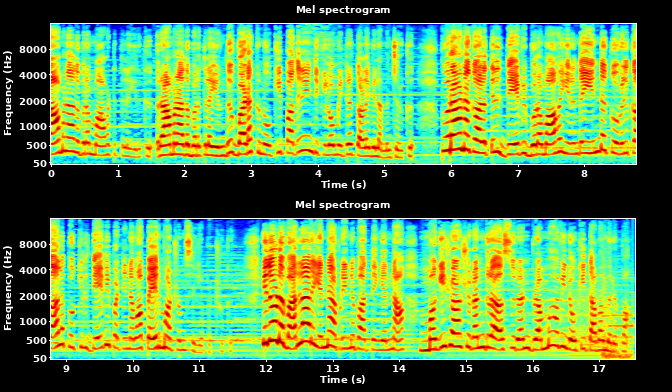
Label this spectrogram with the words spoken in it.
ராமநாதபுரம் மாவட்டத்தில் இருக்கு. ராமநாதபுரத்தில் இருந்து வடக்கு நோக்கி பதினைந்து கிலோமீட்டர் தொலைவில் அமைஞ்சிருக்கு. புராண காலத்தில் தேவிபுரமாக இருந்த இந்த கோவில் காலப்போக்கில் தேவிப்பட்டினமா பெயர் மாற்றம் செய்யப்பட்டிருக்கு. இதோட வரலாறு என்ன அப்படின்னு பார்த்தீங்கன்னா மகிஷாசுரன்கிற அசுரன் பிரம்மாவை நோக்கி தவம் இருப்பான்.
